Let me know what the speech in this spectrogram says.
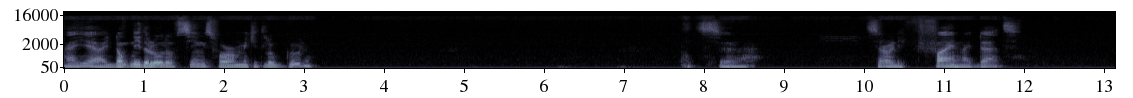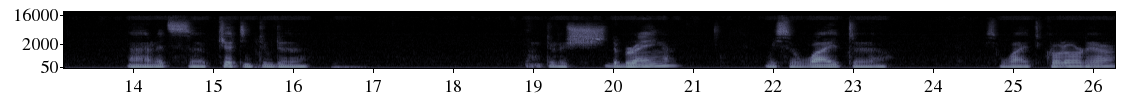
Ah yeah I don't need a lot of things for make it look good it's uh, it's already fine like that. Uh, let's uh, cut into the into the the brain with a white uh, white color there.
